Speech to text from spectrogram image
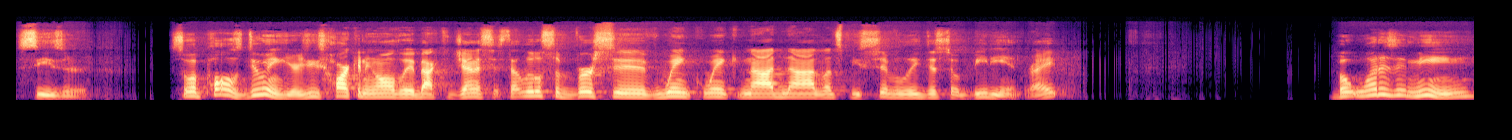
Caesar. So what Paul's doing here is he's hearkening all the way back to Genesis. That little subversive wink, wink, nod, nod, let's be civilly disobedient, right? But what does it mean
